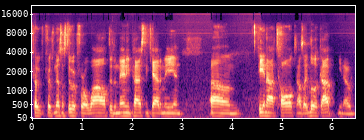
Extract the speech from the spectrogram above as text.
Coach, Coach Nelson Stewart for a while through the Manning Passing Academy, and um, he and I talked, and I was like, "Look, I, you know,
